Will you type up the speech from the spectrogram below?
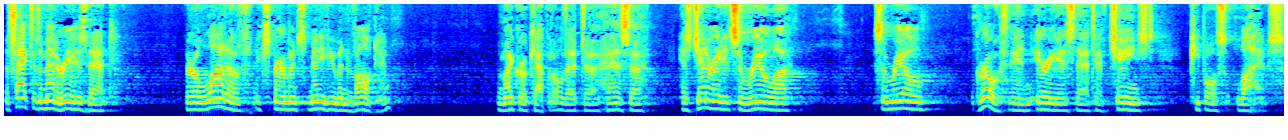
The fact of the matter is that there are a lot of experiments many of you have been involved in, micro capital, that uh, has, uh, has generated some real, uh, some real growth in areas that have changed people's lives.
